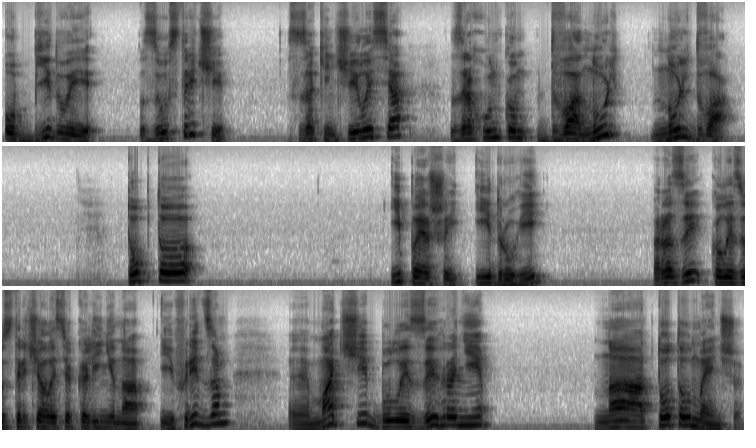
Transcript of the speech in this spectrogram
обидві зустрічі закінчилися з рахунком 2-0-0-2. Тобто і перший, і другий рази, коли зустрічалися Калініна і Фрідзам, е, матчі були зіграні на тотал менше.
